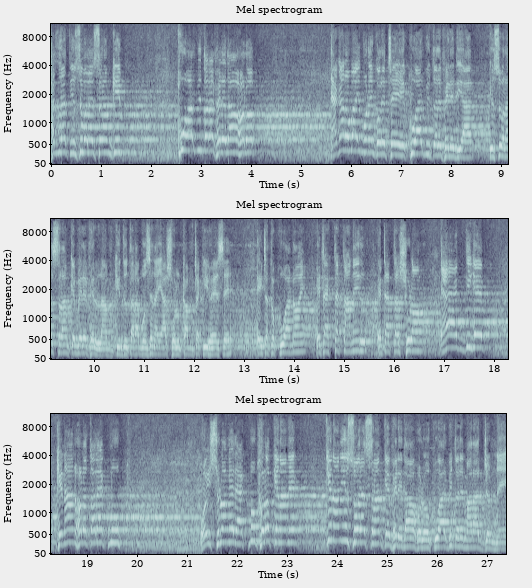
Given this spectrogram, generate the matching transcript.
হাজরত ইউসুফ আলাইসালামকে কুয়ার ভিতরে ফেলে দেওয়া হলো? এগারো ভাই মনে করেছে, কুয়ার ভিতরে ফেলে দিয়া ইউসুফ আলাহিসামকে মেরে ফেললাম, কিন্তু তারা বোঝে নাই আসল কামটা কি হয়েছে। এটা তো কুয়া নয়, এটা একটা টানেল, এটা একটা সুড়ং একদিকে কেনান হলো তার এক মুখ ওই সুরঙ্গের এক মুখ হলো কেনানে কেনান ইউসুফ ফেলে দেওয়া হলো কুয়ার ভিতরে মারার জন্যে।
